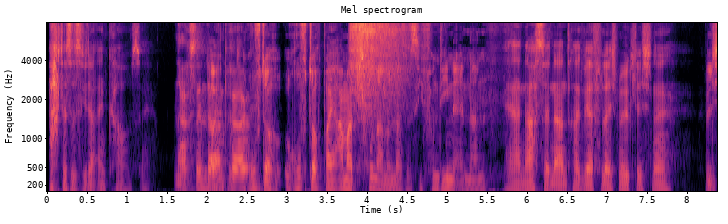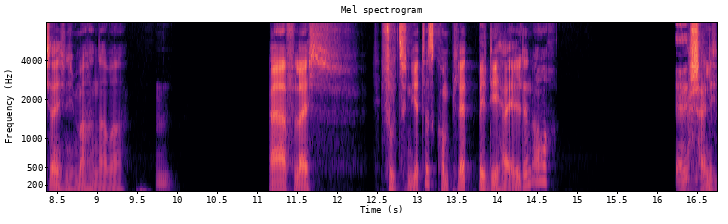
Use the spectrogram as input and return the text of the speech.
Ach, das ist wieder ein Chaos, ey. Nachsenderantrag. Ruf doch, ruf doch bei Amazon an und lass es sich von denen ändern. Ja, Nachsenderantrag wäre vielleicht möglich, ne? Will ich eigentlich nicht machen, aber. Hm. Ja, vielleicht. Funktioniert das komplett bei DHL denn auch? Äh, Wahrscheinlich.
